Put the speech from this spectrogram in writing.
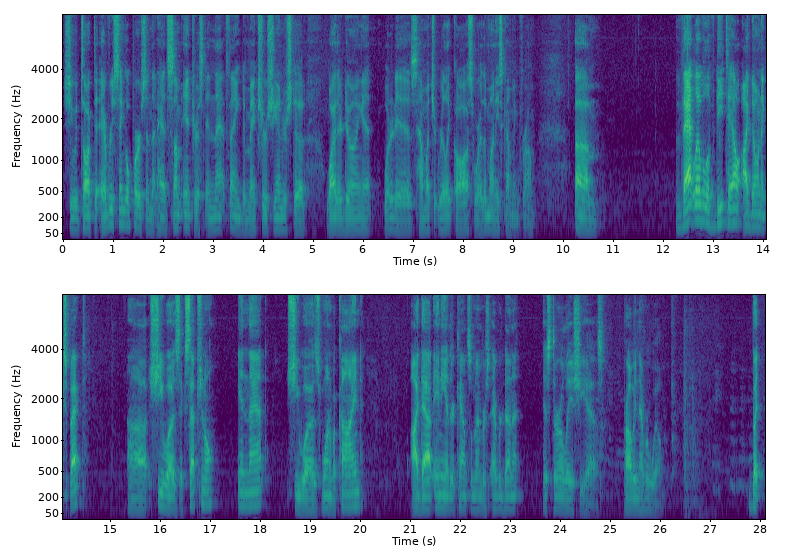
She would talk to every single person that had some interest in that thing to make sure she understood why they're doing it, what it is, how much it really costs, where the money's coming from. Um, that level of detail I don't expect. Uh, she was exceptional in that. She was one of a kind. I doubt any other council member's ever done it as thoroughly as she has. Probably never will. But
